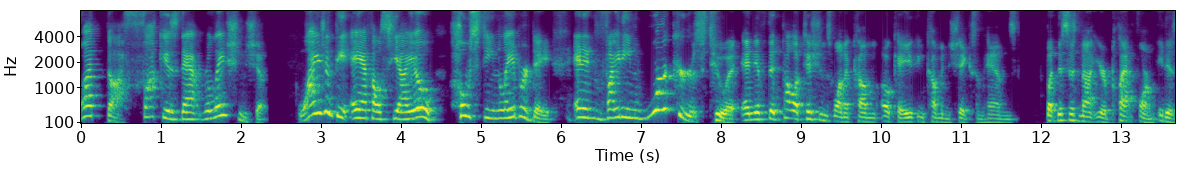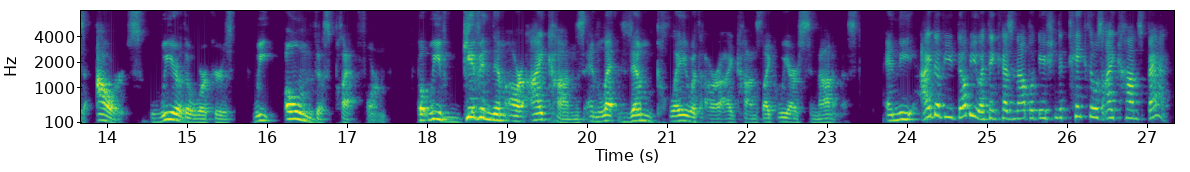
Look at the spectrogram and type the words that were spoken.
What the fuck is that relationship? Why isn't the AFL CIO hosting Labor Day and inviting workers to it? And if the politicians want to come, okay, you can come and shake some hands. But this is not your platform. It is ours. We are the workers. We own this platform. But we've given them our icons and let them play with our icons like we are synonymous. And the IWW, I think, has an obligation to take those icons back.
